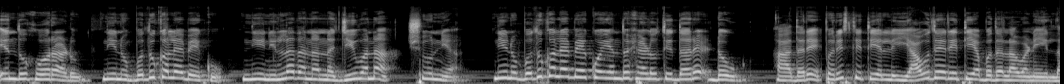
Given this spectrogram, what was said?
ಎಂದು ಹೋರಾಡು. ನೀನು ಬದುಕಲೇಬೇಕು. ನೀನಿಲ್ಲದ ನನ್ನ ಜೀವನ ಶೂನ್ಯ. ನೀನು ಬದುಕಲೇಬೇಕು ಎಂದು ಹೇಳುತ್ತಿದ್ದಾರೆ ಡೌಗ್. ಆದರೆ ಪರಿಸ್ಥಿತಿಯಲ್ಲಿ ಯಾವುದೇ ರೀತಿಯ ಬದಲಾವಣೆ ಇಲ್ಲ.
